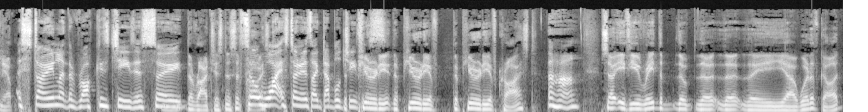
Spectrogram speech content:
Yep. A stone like the rock is Jesus. So the righteousness of Christ. so a Christ. white stone is like double the Jesus. purity, the purity of the purity of Christ. Uh huh. So if you read the the the the, the uh, Word of God,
